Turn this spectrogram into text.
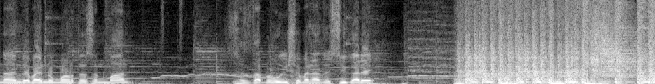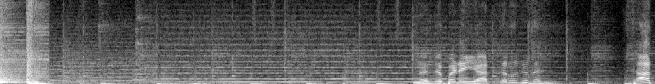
નરેન્દ્રભાઈનું મરણોત્તર સન્માન સંસ્થા પ્રભુ ઈશ્વરભાઈના હાથે સ્વીકારે. નરેન્દ્રભાઈને યાદ કરું છું ને? સાત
